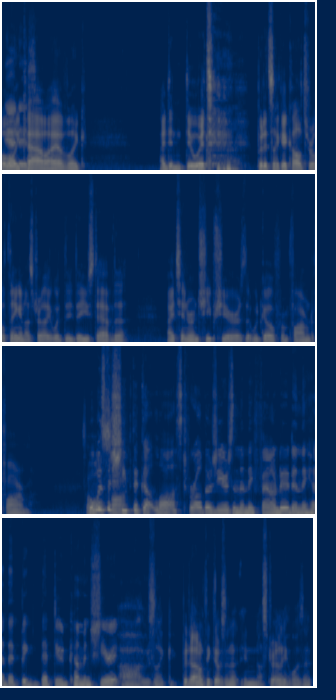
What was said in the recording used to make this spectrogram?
Yeah, Holy is. cow! I have like, I didn't do it, but it's like a cultural thing in Australia. What They, used to have the itinerant sheep shearers that would go from farm to farm. What was the song. sheep that got lost for all those years, and then they found it, and they had that big that dude come and shear it? Oh, it was like, but I don't think that was in in Australia, was it?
